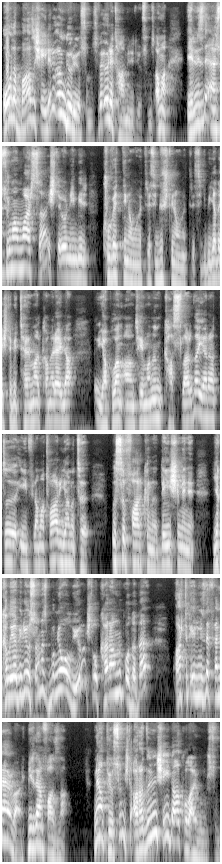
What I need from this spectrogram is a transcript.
orada bazı şeyleri öngörüyorsunuz ve öyle tahmin ediyorsunuz. Ama elinizde enstrüman varsa işte örneğin bir kuvvet dinamometresi, güç dinamometresi gibi ya da işte bir termal kamerayla yapılan antrenmanın kaslarda yarattığı inflamatuar yanıtı, ısı farkını, değişimini yakalayabiliyorsanız bu ne oluyor? İşte o karanlık odada artık elinizde fener var birden fazla. Ne yapıyorsun? İşte aradığın şeyi daha kolay bulursun.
